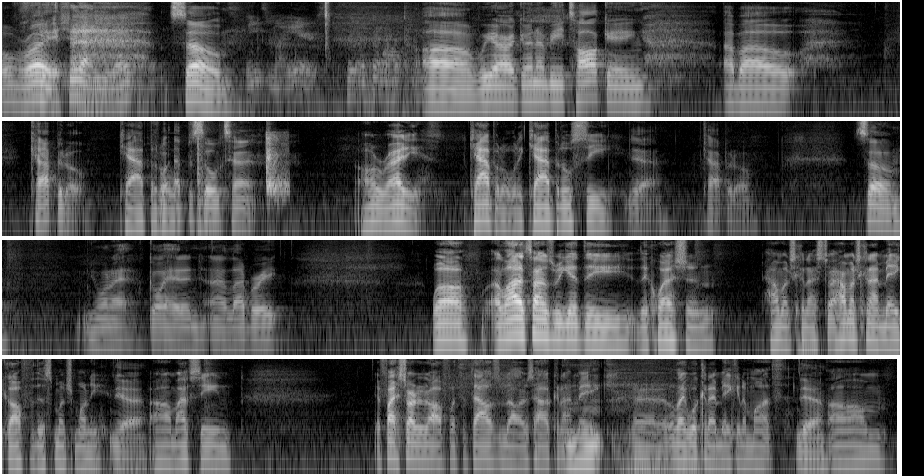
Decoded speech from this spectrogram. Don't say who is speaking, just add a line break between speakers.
All right.
Shit out of you, right?
So,
Things in my ears.
uh, we are going to be talking about Capital
Capital.
for episode 10.
All righty. Capital with a capital C.
Yeah, Capital. So, you want to go ahead and uh, elaborate?
Well, a lot of times we get the the question, how much can I start? How much can I make off of this much money?
Yeah.
Um, I've seen. If I started off with a thousand dollars, how can I make? Uh, like, what can I make in a month?
Yeah.
Um,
